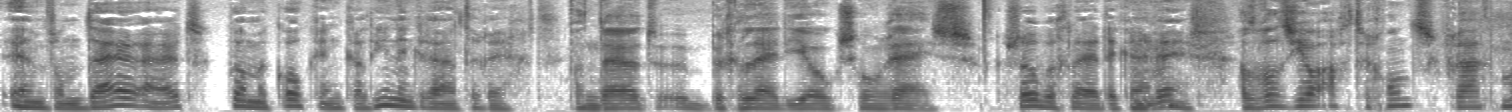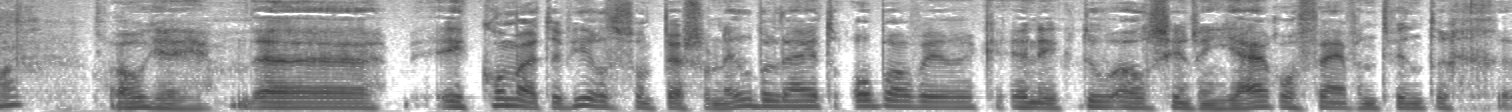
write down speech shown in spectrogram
En van daaruit kwam ik ook in Kaliningrad terecht. Van daaruit begeleidde je ook zo'n reis? Zo begeleid ik een Mhm. reis. Wat was jouw achtergrond, vraag maar? Oh jee. Uh, ik kom uit de wereld van personeelbeleid, opbouwwerk... en ik doe al sinds een jaar of 25 uh,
